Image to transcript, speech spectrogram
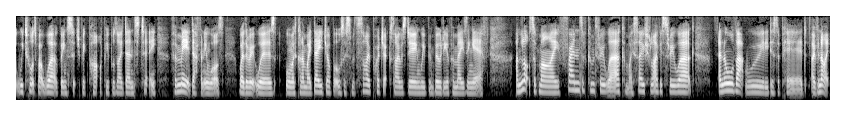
we talked about work being such a big part of people's identity. For me, it definitely was. Whether it was almost kind of my day job, but also some of the side projects I was doing. We've been building up Amazing If. And lots of my friends have come through work, and my social life is through work and all that really disappeared overnight,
